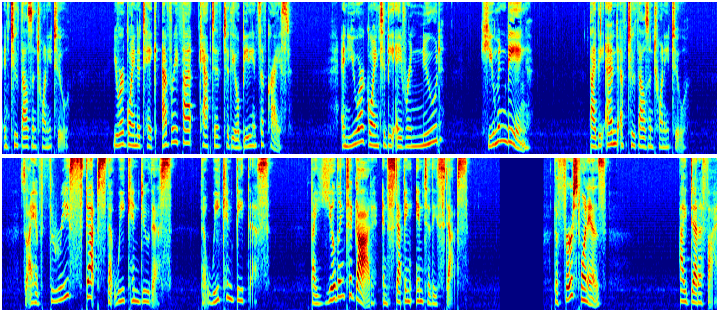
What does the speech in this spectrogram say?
in 2022. You are going to take every thought captive to the obedience of Christ and you are going to be a renewed human being by the end of 2022. So I have three steps that we can do this, that we can beat this by yielding to God and stepping into these steps. The first one is identify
